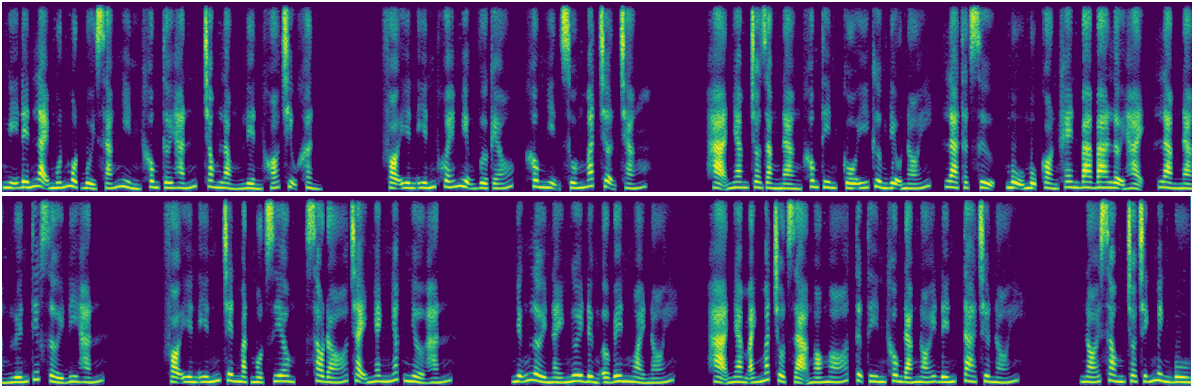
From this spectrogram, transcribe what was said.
nghĩ đến lại muốn một buổi sáng nhìn không tới hắn, trong lòng liền khó chịu khẩn. Phò Yến Yến khóe miệng vừa kéo, không nhịn xuống mắt trợn trắng. Hạ nham cho rằng nàng không tin, cố ý cường điệu nói, là thật sự, mụ mụ còn khen ba ba lợi hại, làm nàng luyến tiếc rời đi hắn. Phò Yến Yến trên mặt một riêng, sau đó chạy nhanh nhắc nhở hắn. Những lời này ngươi đừng ở bên ngoài nói. Hạ nham ánh mắt trột dạ ngó ngó, tự tin không đáng nói đến ta chưa nói. Nói xong cho chính mình bù,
